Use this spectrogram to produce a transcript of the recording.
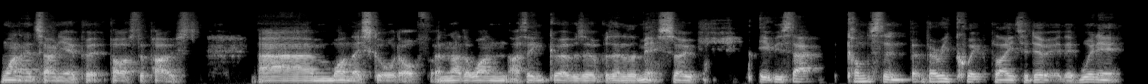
one Antonio put past the post, um, one they scored off, and another one I think uh, was a, was another miss. So it was that constant but very quick play to do it. They'd win it,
